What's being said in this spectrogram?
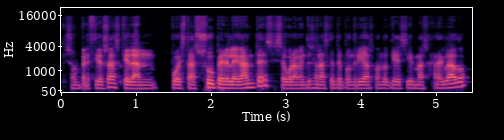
que son preciosas, quedan puestas súper elegantes y seguramente son las que te pondrías cuando quieres ir más arreglado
